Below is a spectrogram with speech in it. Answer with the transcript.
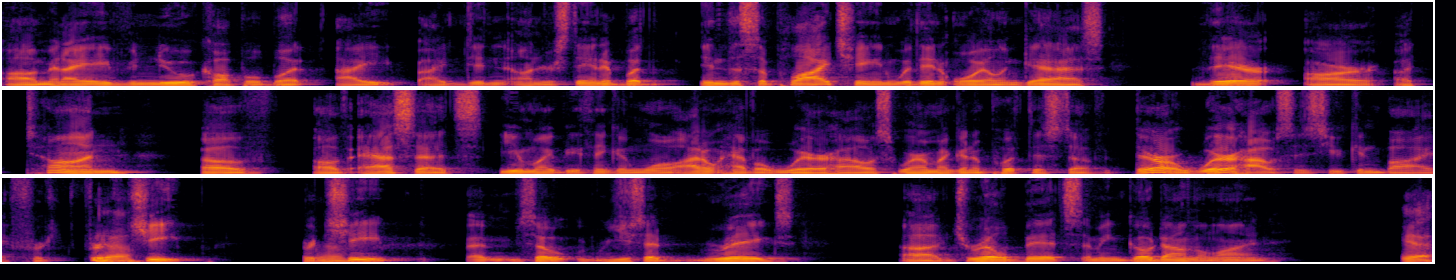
um, and I even knew a couple, but I I didn't understand it. But in the supply chain within oil and gas, there are a ton of of assets. You might be thinking, well, I don't have a warehouse. Where am I going to put this stuff? There are warehouses you can buy for for yeah. cheap, for yeah. cheap. Um, so you said rigs, uh, drill bits. I mean, go down the line. Yeah.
